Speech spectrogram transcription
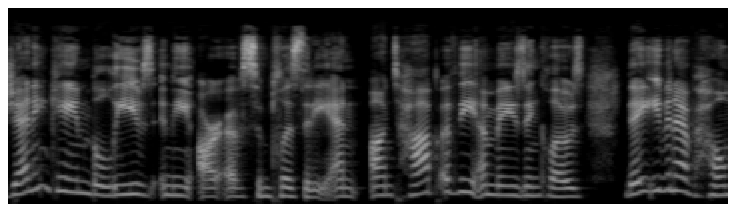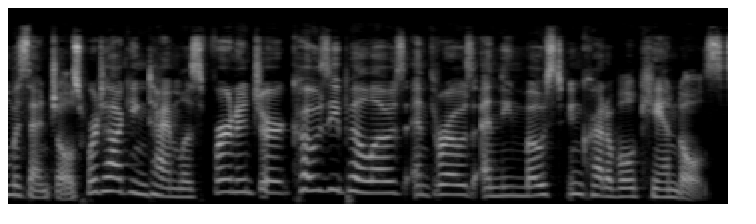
Jenni Kayne believes in the art of simplicity, and on top of the amazing clothes, they even have home essentials. We're talking timeless furniture, cozy pillows and throws, and the most incredible candles.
